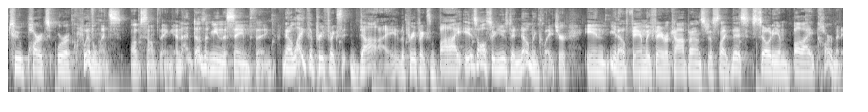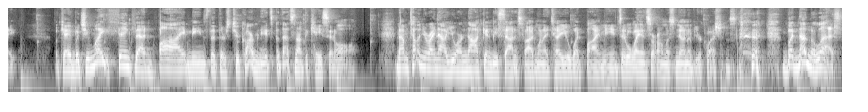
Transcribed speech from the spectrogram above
two parts or equivalents of something. And that doesn't mean the same thing. Now, like the prefix di, the prefix bi is also used in nomenclature in, you know, family favorite compounds just like this, sodium bicarbonate. Okay, but you might think that bi means that there's two carbonates, but that's not the case at all. Now, I'm telling you right now, you are not going to be satisfied when I tell you what bi means. It will answer almost none of your questions. but nonetheless,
